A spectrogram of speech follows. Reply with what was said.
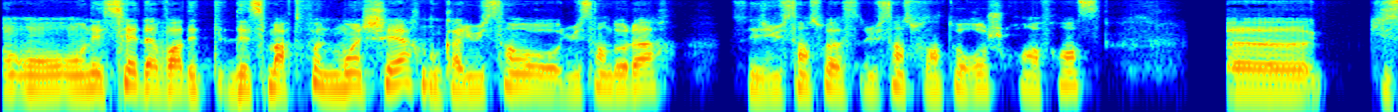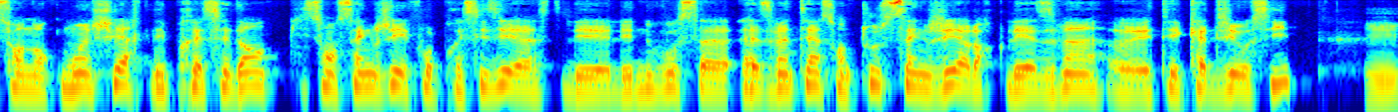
on, essaie d'avoir des, smartphones moins chers, donc à 800 800 dollars, c'est 860 euros, je crois, en France, euh, qui sont donc moins chers que les précédents, qui sont 5G. Il faut le préciser, hein, les, nouveaux S21 sont tous 5G, alors que les S20 euh, étaient 4G aussi. Mmh.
